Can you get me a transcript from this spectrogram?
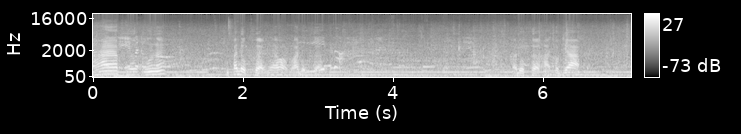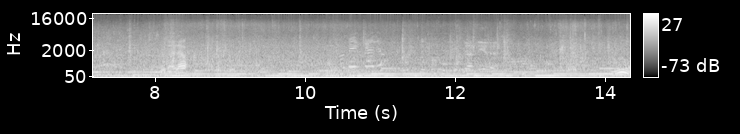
อะครับเผือกนู้นะปลาดุกเผือกได้บอกว่าดุกเผือกปลาดุกเผือกหาชมยากอยู่ไหนแล้วอืม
